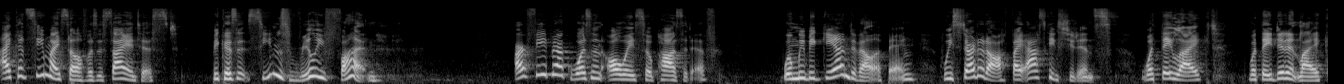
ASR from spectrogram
I could see myself as a scientist because it seems really fun. our feedback wasn't always so positive. When we began developing, we started off by asking students what they liked, what they didn't like,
